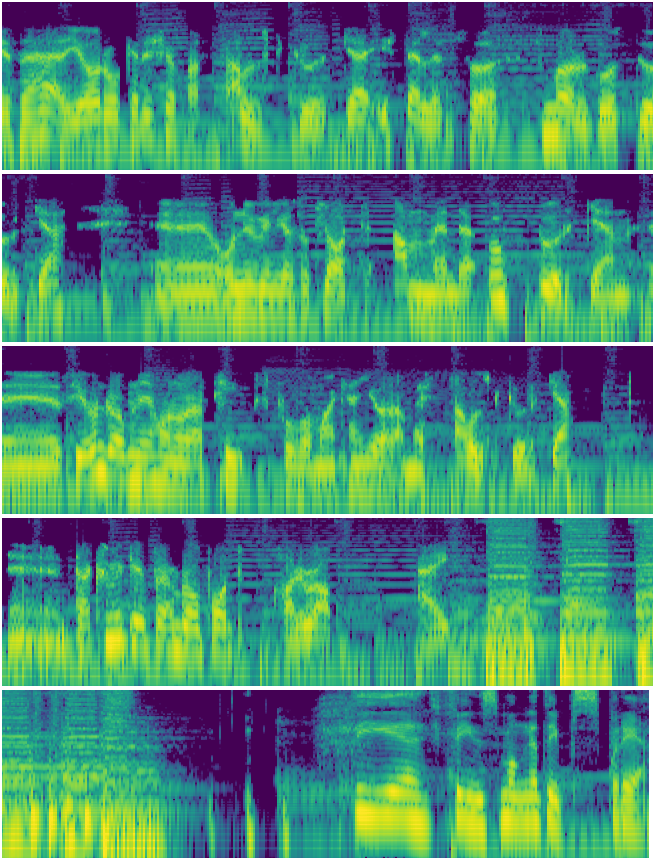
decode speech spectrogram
är så här, jag råkade köpa saltgurka istället för smörgåsgurka. Eh, och nu vill jag såklart använda upp burken. Eh, så jag undrar om ni har några tips på vad man kan göra med saltgurka. Eh, tack så mycket för en bra podd. Ha det bra. Hej! Det finns många tips på det.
